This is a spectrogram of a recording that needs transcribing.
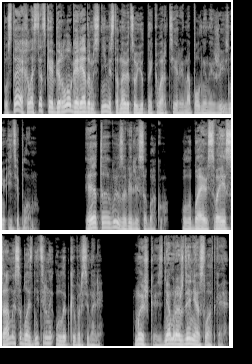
Пустая холостяцкая берлога рядом с ними становится уютной квартирой, наполненной жизнью и теплом. Это вы завели собаку. Улыбаюсь своей самой соблазнительной улыбкой в арсенале. «Мышка, с днем рождения, сладкая!»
